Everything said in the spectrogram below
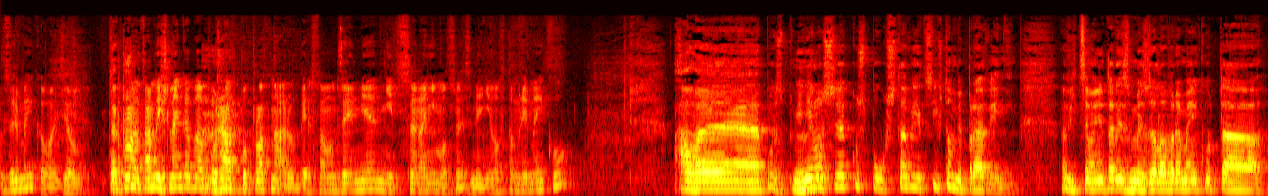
zremakeovat, jo? Tak Popla- ta myšlenka byla pořád poplatná době, samozřejmě, nic se na ní moc nezměnilo v tom remakeu. Ale změnilo se jako spousta věcí v tom vyprávění. Víceméně tady zmizela v remakeu ta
